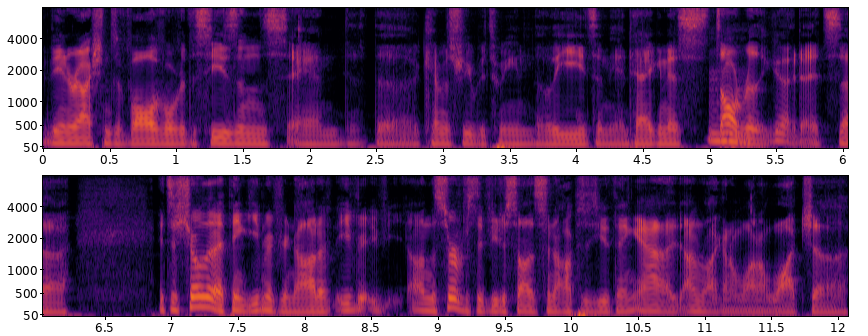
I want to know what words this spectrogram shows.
the interactions evolve over the seasons and the chemistry between the leads and the antagonists. It's all Mhm. really good. It's uh it's a show that I think even if you're not a, even if, on the surface, if you just saw the synopsis, you think, ah, I'm not going to want to watch a,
